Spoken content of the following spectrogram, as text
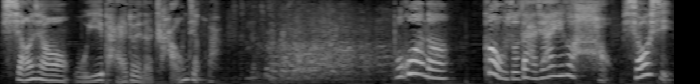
想想五一排队的场景吧。不过呢，告诉大家一个好消息，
